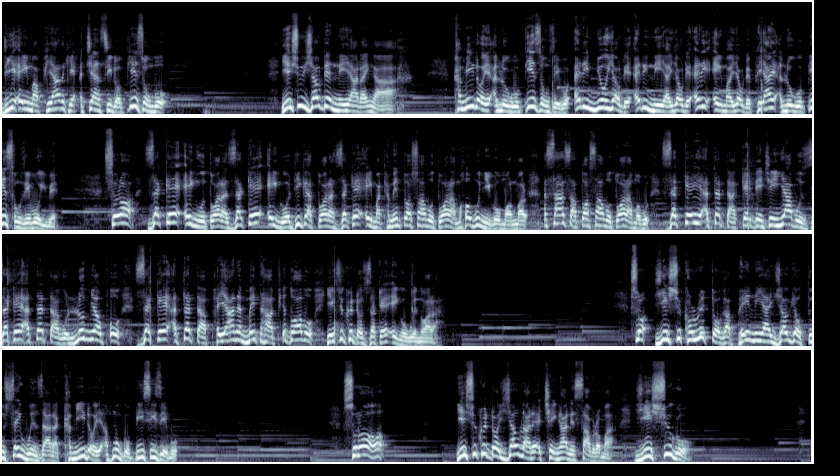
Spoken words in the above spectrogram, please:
ဒီအိမ်မှာဘုရားသခင်အကြံစီတော်ပြည့်စုံဖို့ယေရှုရောက်တဲ့နေရာတိုင်းကခမည်းတော်ရဲ့အလိုကိုပြည့်စုံစေဖို့အဲ့ဒီမြို့ရောက်တယ်အဲ့ဒီနေရာရောက်တယ်အဲ့ဒီအိမ်မှာရောက်တယ်ဘုရားရဲ့အလိုကိုပြည့်စုံစေဖို့ကြီးပဲ ဆိုတော့ဇကဲအိမ်ကိုတွားတာဇကဲအိမ်ကိုအဓိကတွားတာဇကဲအိမ်မှာထမင်းတွားစားဖို့တွားတာမဟုတ်ဘူးညီကိုမောင်မအစားအစာတွားစားဖို့တွားတာမဟုတ်ဘူးဇကဲရဲ့အသက်တာကဲတင်ခြင်းရဖို့ဇကဲအသက်တာကိုလွတ်မြောက်ဖို့ဇကဲအသက်တာဖခင်နဲ့မိတ္တာဖြစ်သွားဖို့ယေရှုခရစ်တော်ဇကဲအိမ်ကိုဝင်သွားတာဆိုတော့ယေရှုခရစ်တော်ကဘယ်နေရာရောက်ရောက်သူစိတ်ဝင်စားတာခမည်းတော်ရဲ့အမှုကိုပြီးစီးစေဖို့ဆိုတော့ ယေရှုခရစ်တော်ရောက်လာတဲ့အချိန်ကနေစပြီးတော့မှယေရှုကို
